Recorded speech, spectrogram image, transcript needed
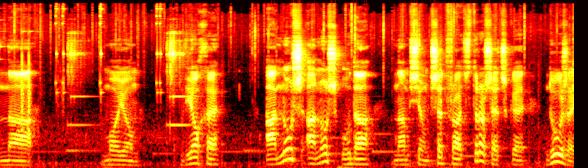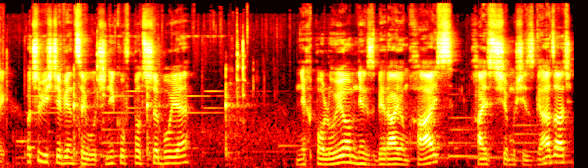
na moją wiochę. A nuż, a nuż uda nam się przetrwać troszeczkę dłużej. Oczywiście więcej łuczników potrzebuję. Niech polują, niech zbierają hajs. Hajs się musi zgadzać.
